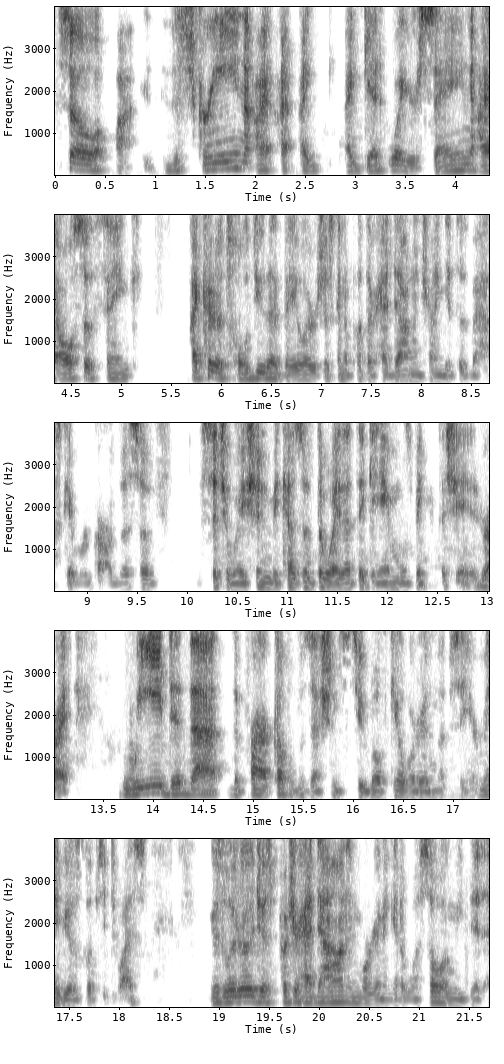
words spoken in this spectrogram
So uh, the screen, I, I I get what you're saying. I also think I could have told you that Baylor is just going to put their head down and try and get to the basket regardless of situation because of the way that the game was being officiated, right? We did that the prior couple possessions to both Gilbert and Lipsey, or maybe it was Lipsey twice. It was literally just put your head down and we're going to get a whistle, and we did it.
